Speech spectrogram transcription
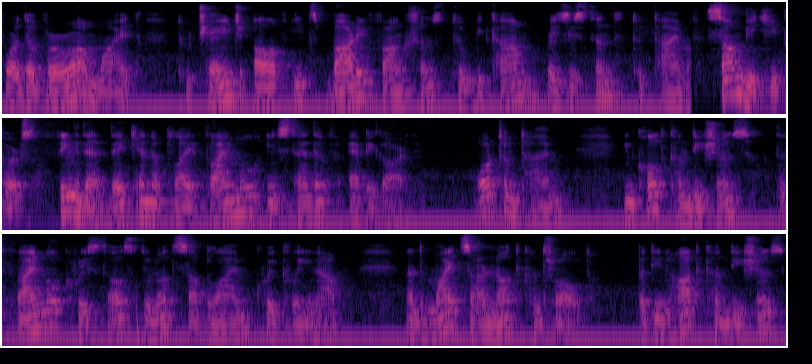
for the varroa mite to change all of its body functions to become resistant to thymol. Some beekeepers think that they can apply thymol instead of Apiguard. Autumn time in cold conditions, the thymol crystals do not sublime quickly enough and mites are not controlled. But in hot conditions,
